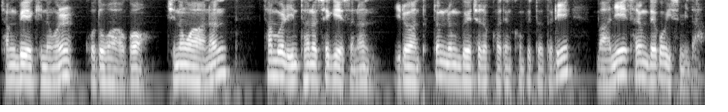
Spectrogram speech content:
장비의 기능을 고도화하고 지능화하는 사물 인터넷 세계에서는 이러한 특정 용도에 최적화된 컴퓨터들이 많이 사용되고 있습니다.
